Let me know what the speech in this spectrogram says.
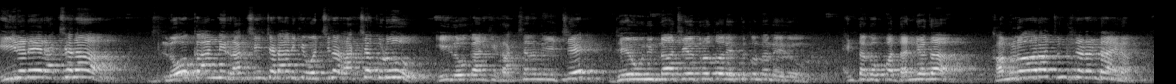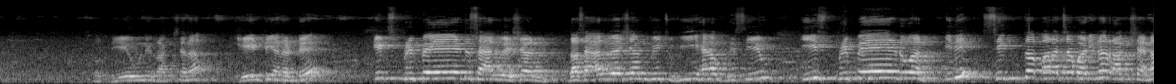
ఈయననే రక్షణ. లోకాన్ని రక్షించడానికి వచ్చిన రక్షకుడు ఈ లోకానికి రక్షణను ఇచ్చే దేవుని నా చేతులతో ఎత్తుకున్నా నేను. ఎంత గొప్ప ధన్యత. కనులారా చూసినాడంట ఆయన. సో దేవుని రక్షణ ఏంటి అని అంటే it's prepared salvation the salvation which we have received is prepared one ఇది సిద్ధపరచబడిన రక్షణ.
